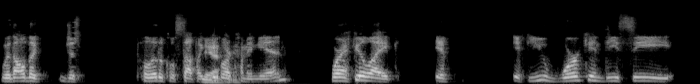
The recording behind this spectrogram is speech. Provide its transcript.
with all the just political stuff, like yeah. people are coming in. Where I feel like if if you work in DC,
